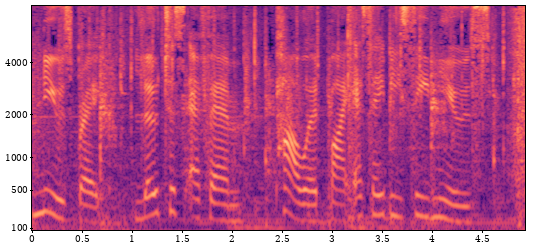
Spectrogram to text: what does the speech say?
Newsbreak, Lotus FM, powered by SABC News.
